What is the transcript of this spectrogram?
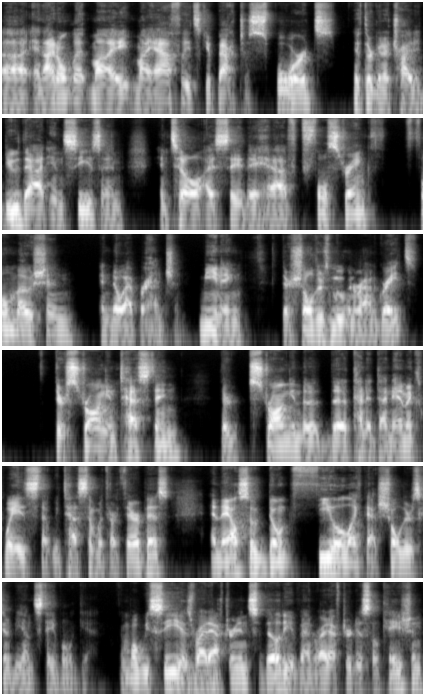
uh, and i don't let my my athletes get back to sports if they're going to try to do that in season until i say they have full strength full motion and no apprehension meaning their shoulders mm-hmm. moving around great they're strong in testing they're strong in the the kind of dynamic ways that we test them with our therapists and they also don't feel like that shoulder is going to be unstable again and what we see is right mm-hmm. after an instability event right after a dislocation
